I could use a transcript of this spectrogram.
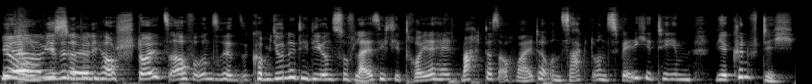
Ja, ja und wir sind natürlich auch stolz auf unsere Community, die uns so fleißig die Treue hält. Macht das auch weiter und sagt uns, welche Themen wir künftig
